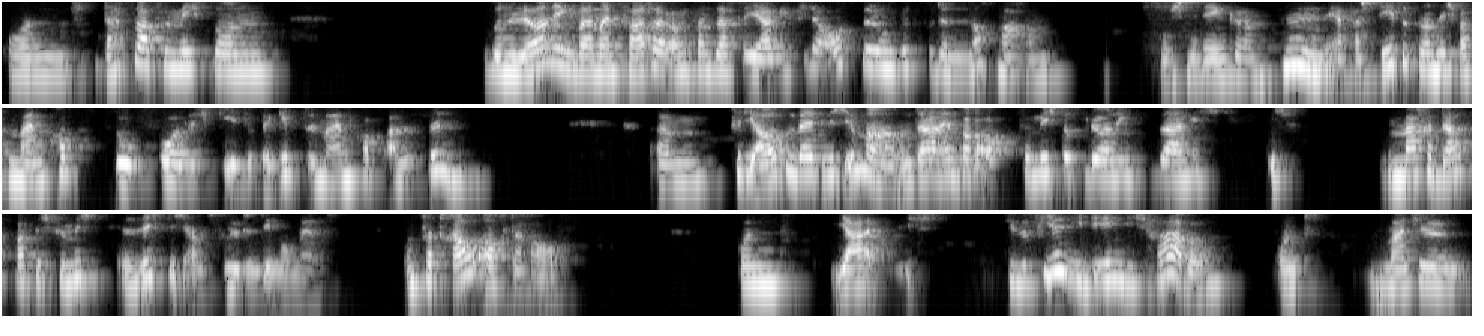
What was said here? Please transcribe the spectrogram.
Und das war für mich so ein, so ein Learning, weil mein Vater irgendwann sagte, ja, wie viele Ausbildungen willst du denn noch machen? Wo ich mir denke, hm, er versteht es noch nicht, was in meinem Kopf so vor sich geht. Das ergibt in meinem Kopf alles Sinn. Ähm, für die Außenwelt nicht immer. Und da einfach auch für mich das Learning zu sagen, ich, ich mache das, was sich für mich richtig anfühlt in dem Moment und vertraue auch darauf. Und ja, ich, diese vielen Ideen, die ich habe und manche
